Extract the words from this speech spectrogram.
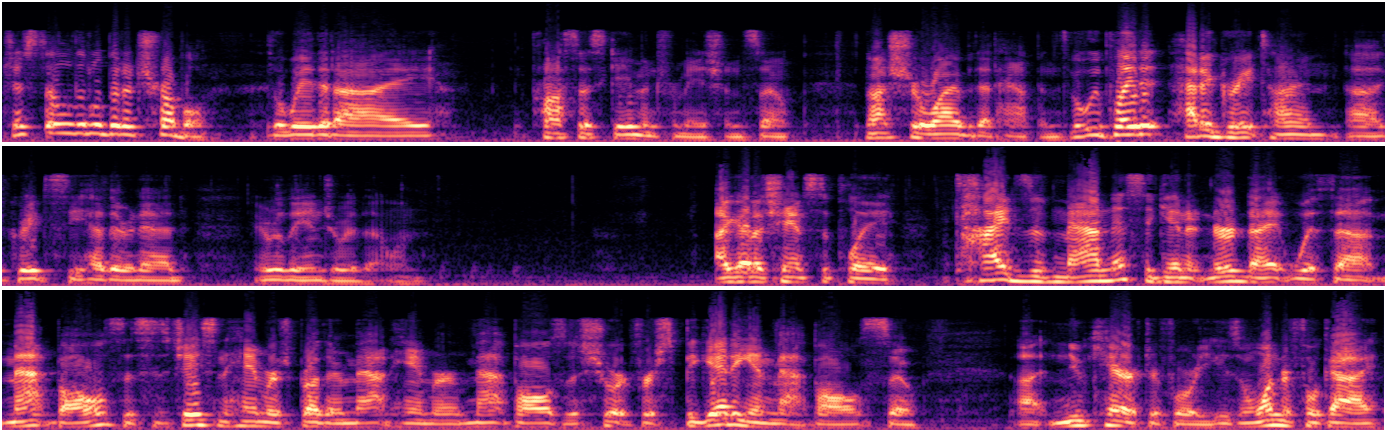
just a little bit of trouble. The way that I process game information. So not sure why, but that happens. But we played it, had a great time. Uh, great to see Heather and Ed. I really enjoyed that one. I got a chance to play Tides of Madness again at Nerd Night with uh, Matt Balls. This is Jason Hammer's brother, Matt Hammer. Matt Balls is short for Spaghetti and Matt Balls, so uh, new character for you. He's a wonderful guy.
